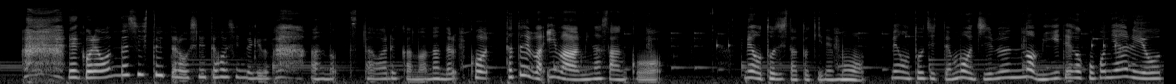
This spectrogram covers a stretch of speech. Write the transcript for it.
えこれ同じ人いたら教えてほしいんだけどあの伝わるかな？何だろうこう例えば今皆さんこう目を閉じた時でも目を閉じても自分の右手がここにあるよ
